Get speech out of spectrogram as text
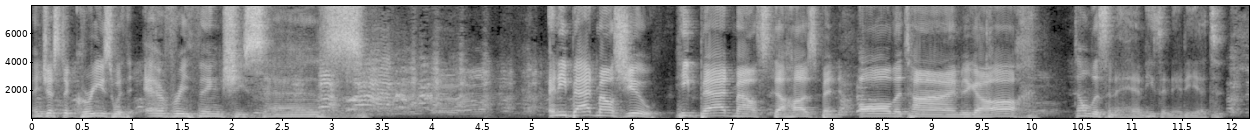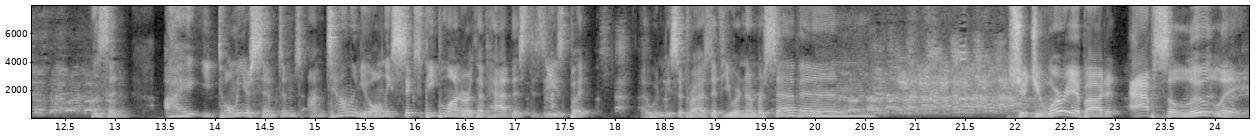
and just agrees with everything she says. And he badmouths you. He badmouths the husband all the time. You go, oh, don't listen to him. He's an idiot. Listen, I you told me your symptoms. I'm telling you, only six people on earth have had this disease, but I wouldn't be surprised if you were number seven. Should you worry about it? Absolutely.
